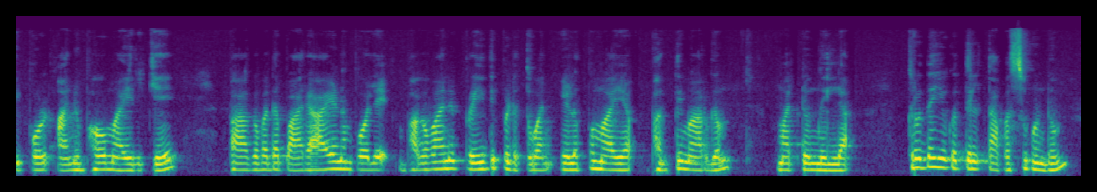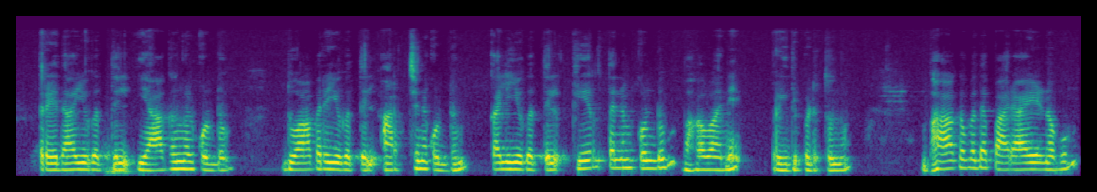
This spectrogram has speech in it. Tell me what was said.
ഇപ്പോൾ അനുഭവമായിരിക്കെ. ഭാഗവത പാരായണം പോലെ ഭഗവാനെ പ്രീതിപ്പെടുത്തുവാൻ എളുപ്പമായ ഭക്തിമാർഗം മറ്റൊന്നില്ല. കൃതയുഗത്തിൽ തപസ്സുകൊണ്ടും ത്രേതായുഗത്തിൽ യാഗങ്ങൾ കൊണ്ടും ദ്വാപരയുഗത്തിൽ അർച്ചന കൊണ്ടും കലിയുഗത്തിൽ കീർത്തനം കൊണ്ടും ഭഗവാനെ പ്രീതിപ്പെടുത്തുന്നു. ഭാഗവത പാരായണവും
